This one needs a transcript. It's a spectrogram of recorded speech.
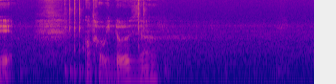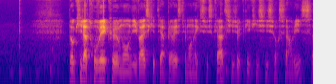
et entre Windows, Donc il a trouvé que mon device qui était appairé c'était mon Nexus 4. Si je clique ici sur service,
